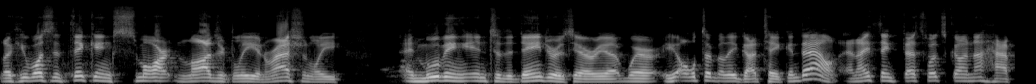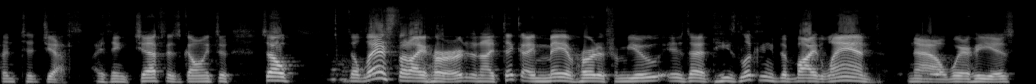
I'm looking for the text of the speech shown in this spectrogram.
like he wasn't thinking smart and logically and rationally and moving into the dangerous area where he ultimately got taken down and i think that's what's going to happen to jeff i think jeff is going to so the last that I heard, and I think I may have heard it from you, is that he's looking to buy land now where he is.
